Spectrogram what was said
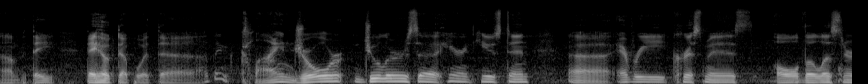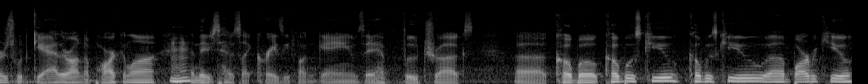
um, but they they hooked up with uh, I think Klein Jeweler, Jewelers uh, here in Houston. Uh, every Christmas, all the listeners would gather on the parking lot, Mhm. and they just have like crazy fucking games. They have food trucks uh, Kobo Kobo's Q Kobo's Q uh, barbecue.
